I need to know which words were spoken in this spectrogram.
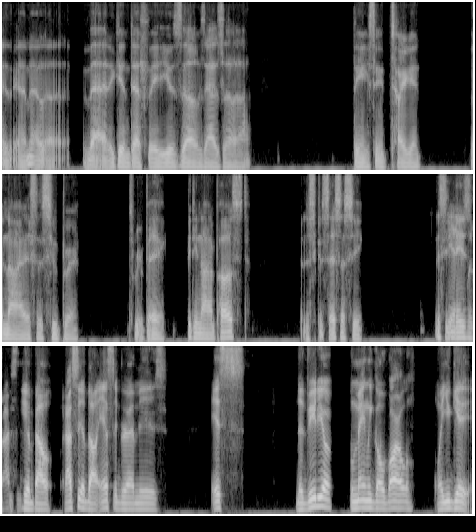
know uh, that you can definitely use those as uh things to target. But nah, this is super, super big. Fifty nine posts, just consistency. This is Yeah, what I see about what I see about Instagram is it's the video will mainly go viral when you get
